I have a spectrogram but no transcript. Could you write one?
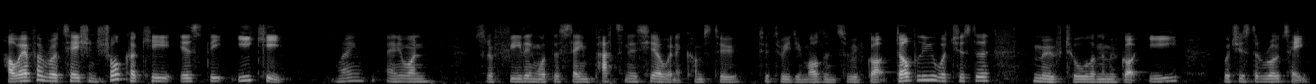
However, rotation shortcut key is the E key. Right? Anyone sort of feeling what the same pattern is here when it comes to, to 3D modeling. So we've got W, which is the move tool, and then we've got E, which is the rotate.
